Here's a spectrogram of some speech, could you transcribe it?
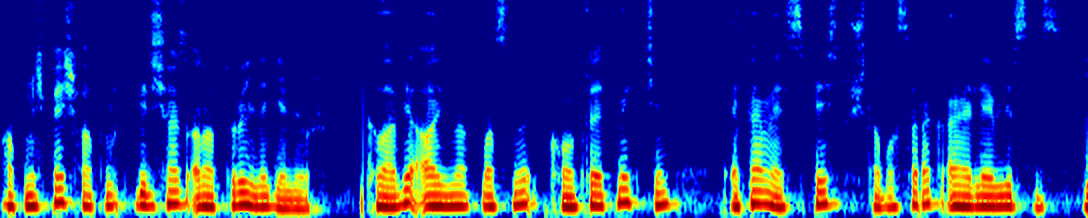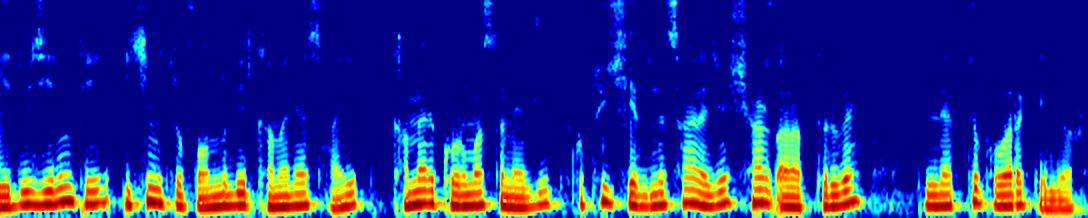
65 wattlık bir şarj adaptörü ile geliyor. Klavye aydınlatmasını kontrol etmek için FM ve Space tuşuna basarak ayarlayabilirsiniz. 720p 2 mikrofonlu bir kameraya sahip. Kamera koruması da mevcut. Kutu içerisinde sadece şarj adaptörü ve laptop olarak geliyor.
